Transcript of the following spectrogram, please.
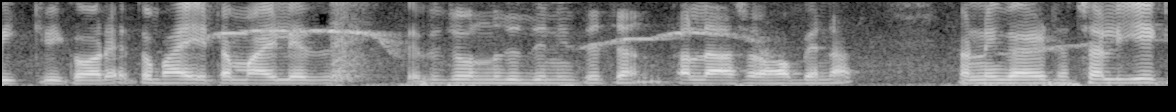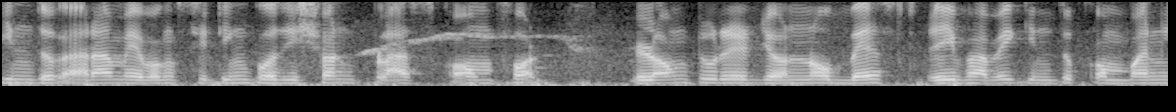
বিক্রি করে। তো ভাই এটা মাইলেজের জন্য যদি নিতে চান, তাহলে আসা হবে না। এই গাড়িটা চালিয়ে কিন্তু আরাম এবং seating position plus comfort long ট্যুরের জন্য বেস্ট এইভাবে কিন্তু কোম্পানি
